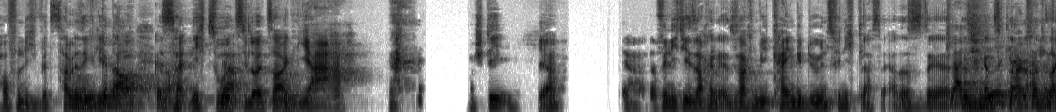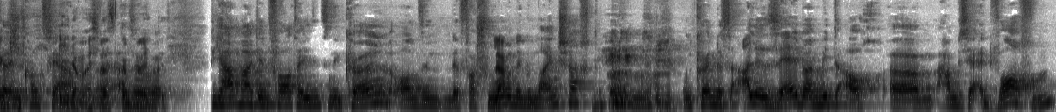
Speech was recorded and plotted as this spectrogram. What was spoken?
hoffentlich wird es teilweise mhm, gelebt, genau, aber genau. es ist halt nicht so, dass ja. die Leute sagen, mhm. ja, verstehe ich, ja. Ja, da finde ich die Sachen, Sachen wie kein Gedöns, finde ich klasse. Also das ist, äh, Klar, das ist die ganz klare Ansage. Ist Konzern, jeder weiß, was also, gemeint ist. Die haben halt den Vorteil, die sitzen in Köln und sind eine verschworene ja. Gemeinschaft ähm, und können das alle selber mit auch, ähm, haben das ja entworfen.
